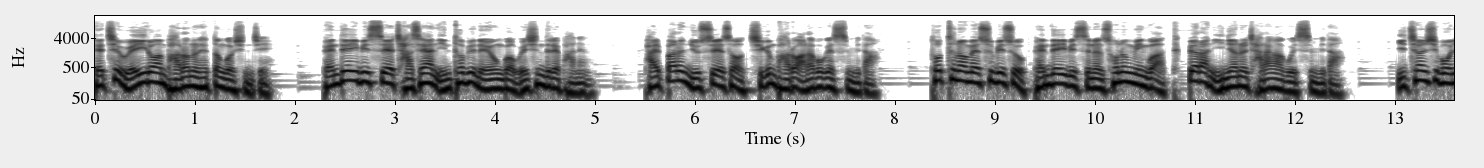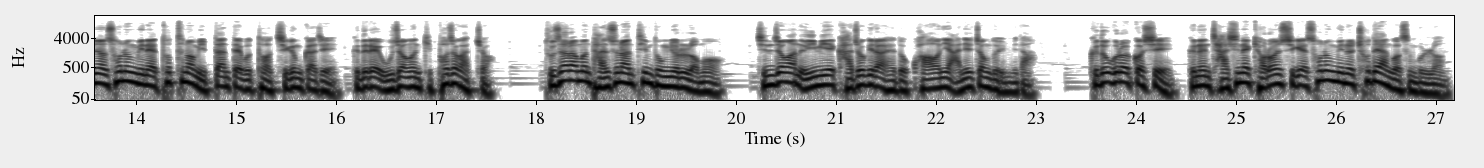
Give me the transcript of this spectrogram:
대체 왜 이러한 발언을 했던 것인지 벤 데이비스의 자세한 인터뷰 내용과 외신들의 반응 발빠른 뉴스에서 지금 바로 알아보겠습니다. 토트넘의 수비수 벤 데이비스는 손흥민과 특별한 인연을 자랑하고 있습니다. 2015년 손흥민의 토트넘 입단 때부터 지금까지 그들의 우정은 깊어져 갔죠. 두 사람은 단순한 팀 동료를 넘어 진정한 의미의 가족이라 해도 과언이 아닐 정도입니다. 그도 그럴 것이 그는 자신의 결혼식에 손흥민을 초대한 것은 물론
